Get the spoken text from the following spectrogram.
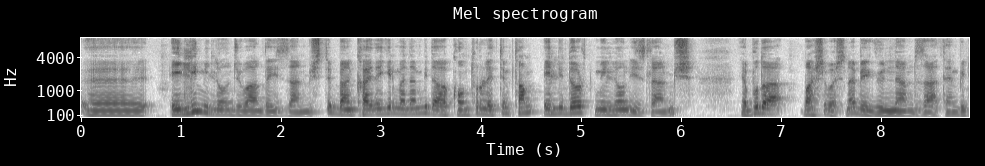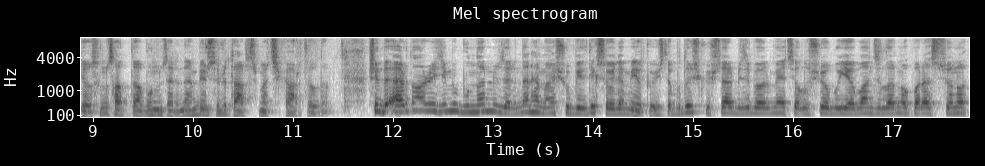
50 e, milyon civarında izlenmişti. Ben kayda girmeden bir daha kontrol ettim. Tam 54 milyon izlenmiş. Ya bu da başlı başına bir gündemdi zaten biliyorsunuz. Hatta bunun üzerinden bir sürü tartışma çıkartıldı. Şimdi Erdoğan rejimi bunların üzerinden hemen şu bildik söylemi yapıyor. İşte bu dış güçler bizi bölmeye çalışıyor. Bu yabancıların operasyonu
